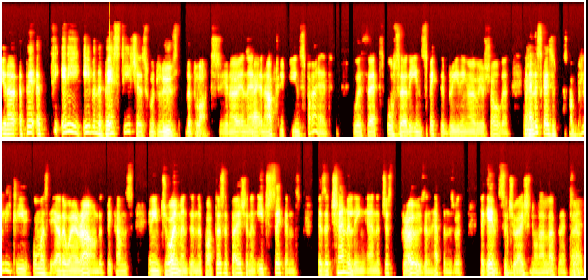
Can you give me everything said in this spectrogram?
You know a, a, any even the best teachers would lose the plot you know in that right. and how can you be inspired with that also the inspector breathing over your shoulder. And in this case, it's completely almost the other way around. It becomes an enjoyment and the participation, and each second is a channeling, and it just grows and happens with again situational. I love that too. Right.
